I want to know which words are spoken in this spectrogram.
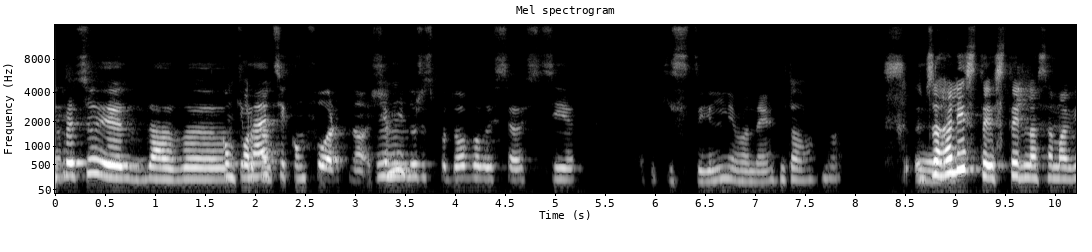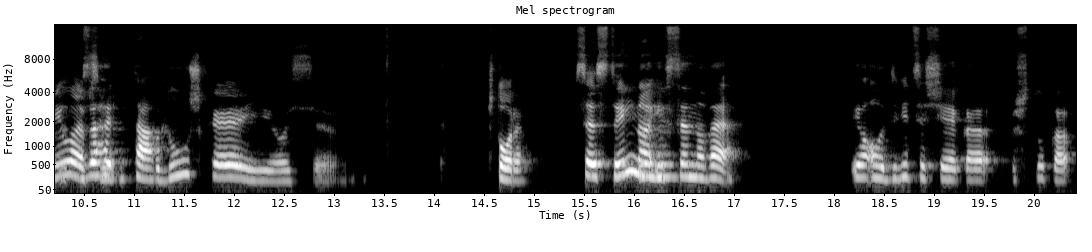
Він працює да, в Комфортно. кімнаті комфортно. Ще мені дуже сподобалися ось ці такі стильні вони. Да, да. Е, Взагалі сти- стильна сама віла, взагалі, всі так, подушки і ось е, штори. все стильно і Мгм. все нове. І о, дивіться ще яка штука.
